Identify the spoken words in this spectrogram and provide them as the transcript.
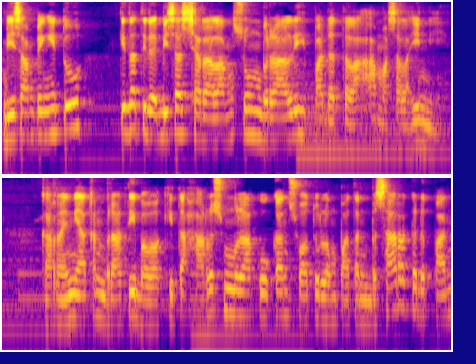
Di samping itu, kita tidak bisa secara langsung beralih pada telaah masalah ini karena ini akan berarti bahwa kita harus melakukan suatu lompatan besar ke depan,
